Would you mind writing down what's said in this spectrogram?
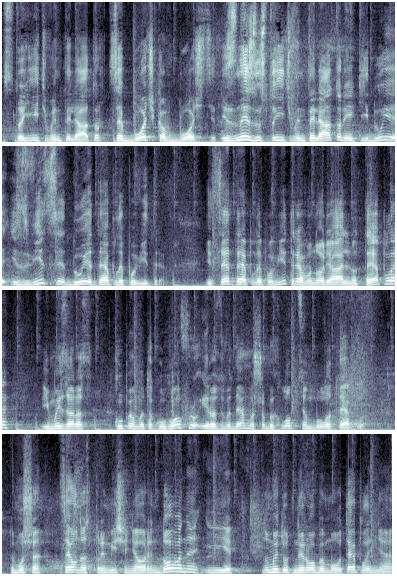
стоїть вентилятор, це бочка в бочці, і знизу стоїть вентилятор, який дує, і звідси дує тепле повітря. І це тепле повітря, воно реально тепле. І ми зараз купимо таку гофру і розведемо, щоб хлопцям було тепло. Тому що це у нас приміщення орендоване, і ну, ми тут не робимо утеплення,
